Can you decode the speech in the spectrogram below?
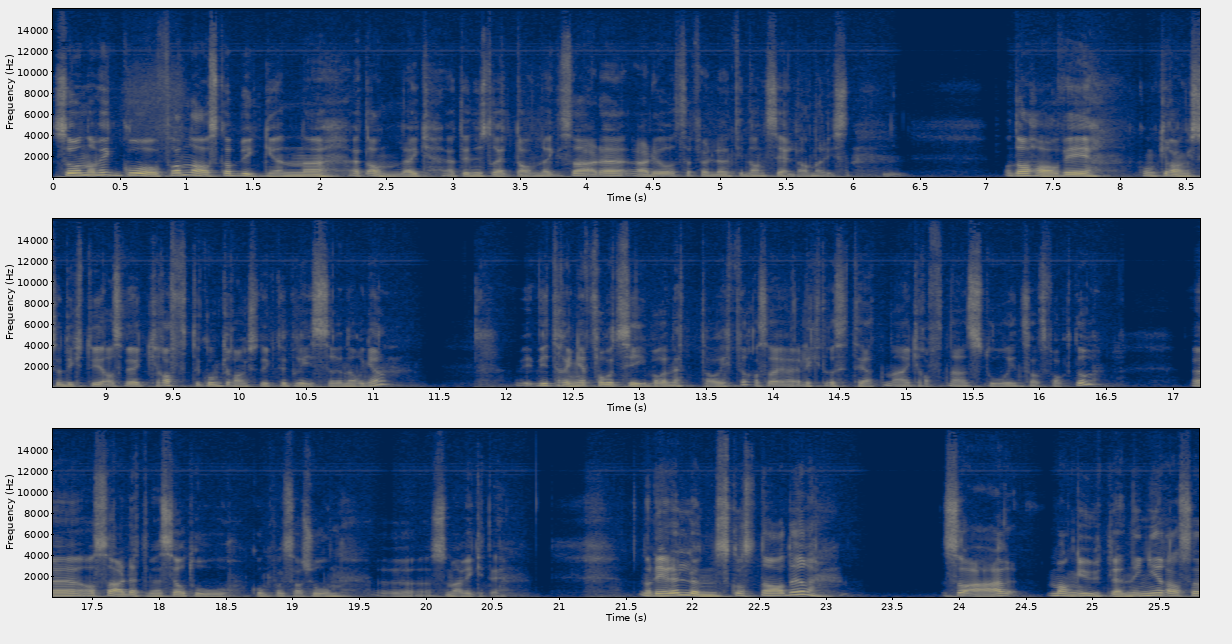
Så når vi går fram da, og skal bygge en, et anlegg, et industrielt anlegg, så er det, er det jo selvfølgelig den finansielle analysen. Og da har vi konkurransedyktige, altså vi har kraft til konkurransedyktige priser i Norge vi, vi trenger forutsigbare nettariffer. altså Elektrisiteten er, kraften er en stor innsatsfaktor. Uh, og så er dette med CO2-kompensasjon uh, som er viktig. Når det gjelder lønnskostnader, så er mange utlendinger, altså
